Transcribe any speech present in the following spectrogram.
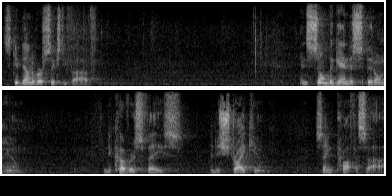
Skip down to verse 65. And some began to spit on him and to cover his face and to strike him, saying, Prophesy.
